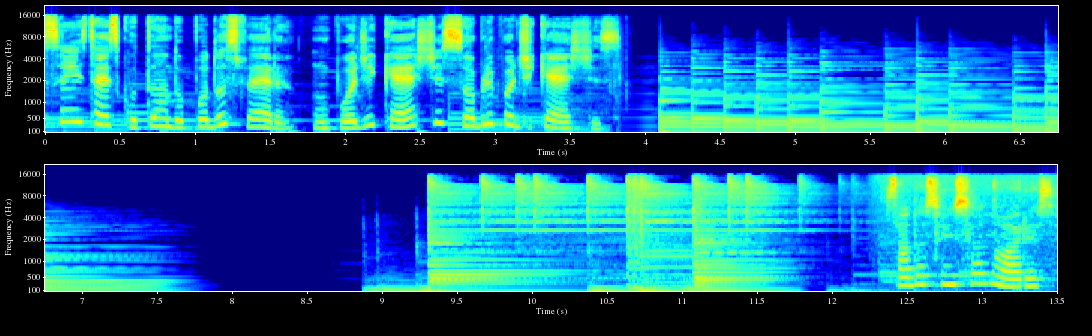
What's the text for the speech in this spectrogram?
Você está escutando Podosfera, um podcast sobre podcasts. Saudações sonoras!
